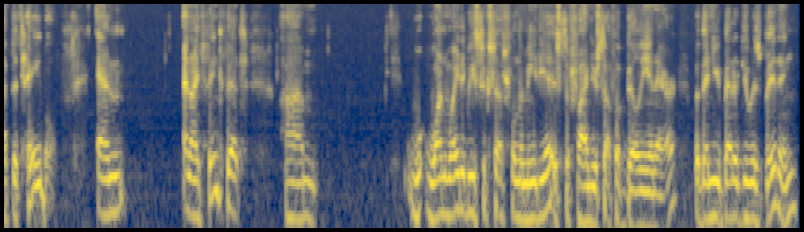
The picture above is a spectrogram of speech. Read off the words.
at the table. And, and I think that um, w- one way to be successful in the media is to find yourself a billionaire, but then you better do his bidding.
